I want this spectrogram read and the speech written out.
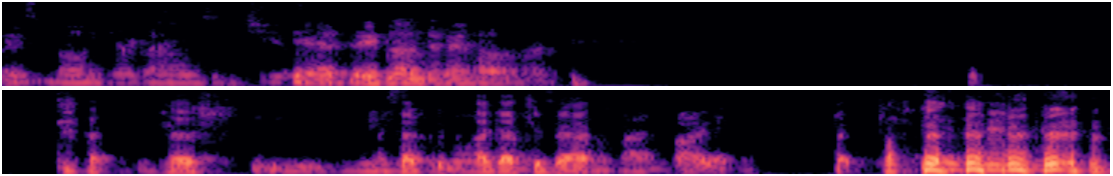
It's not around, you have to go undercover. Hesh, I got you, I got you back.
